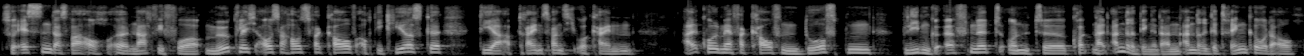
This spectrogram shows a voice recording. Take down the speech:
zu essen. Das war auch äh, nach wie vor möglich, außer Hausverkauf. Auch die Kioske, die ja ab 23 Uhr keinen Alkohol mehr verkaufen durften, blieben geöffnet und äh, konnten halt andere Dinge dann, andere Getränke oder auch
